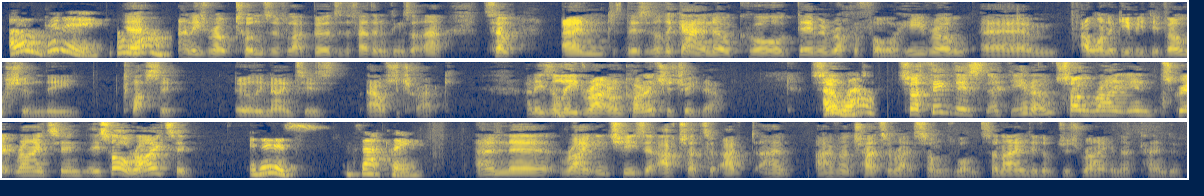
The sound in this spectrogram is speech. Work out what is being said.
Oh, did he? Oh, yeah, wow. and he's wrote tons of like Birds of the Feather and things like that. So, and there's another guy I know called Damon Rochefort. He wrote um, "I Want to Give You Devotion," the classic early '90s house track, and he's a lead writer on Coronation Street now. So, Oh, wow. so I think there's uh, you know songwriting, script writing, it's all writing. It is. Exactly. And uh, writing cheese, I've tried to, I've, I've, I've tried to write songs once, and I ended up just writing a kind of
